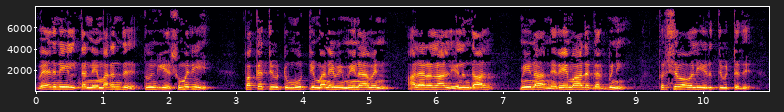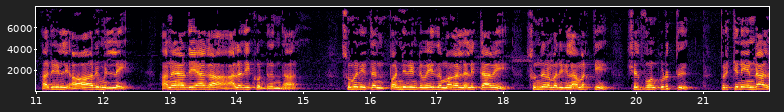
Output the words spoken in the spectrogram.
வேதனையில் தன்னை மறந்து தூங்கிய சுமதி பக்கத்து விட்டு மூர்த்தி மனைவி மீனாவின் அலறலால் எழுந்தால் மீனா நிறைய மாத கர்ப்பிணி. பிரசவ வலி எடுத்துவிட்டது அருகில் யாரும் இல்லை. அனாதையாக அலறிக் கொண்டிருந்தார் சுமதி தன் பன்னிரண்டு வயது மகள் லலிதாவை சுந்தரம் அருகில் அமர்த்தி செல்போன் கொடுத்து பிரச்சனை என்றால்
